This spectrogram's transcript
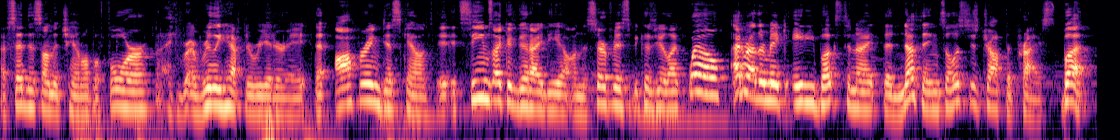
I've said this on the channel before, but I, really have to reiterate that offering discounts, it, it, seems like a good idea on the surface because you're like, well, I'd rather make 80 bucks tonight than nothing, so let's just drop the price. But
